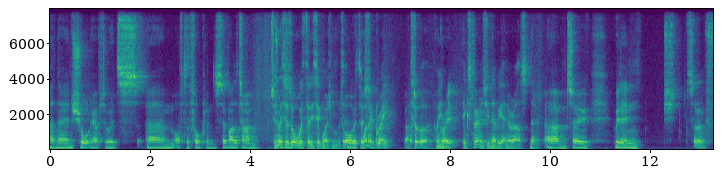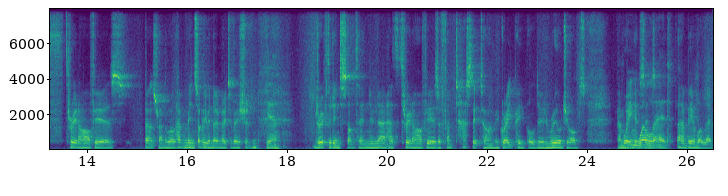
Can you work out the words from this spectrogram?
and then shortly afterwards um, off to the Falklands. So by the time, so 20, this was all with 30 Sigma was it? All with 30 What a great tour! I mean, great experience you'd never get anywhere else. No. Um, so within sort of three and a half years, bounced around the world, having been somebody with no motivation. Yeah. Drifted into something. We've now had three and a half years of fantastic time with great people doing real jobs. And being well led. And being well led.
